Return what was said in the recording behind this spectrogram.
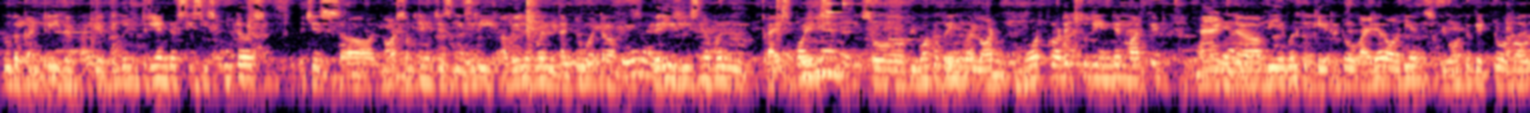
to the country. We're, we're bringing 300cc scooters, which is uh, not something which is easily available, that too at a very reasonable price points. So we want to bring a lot more products to the Indian market and uh, be able to cater to a wider audience. We want to get to about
